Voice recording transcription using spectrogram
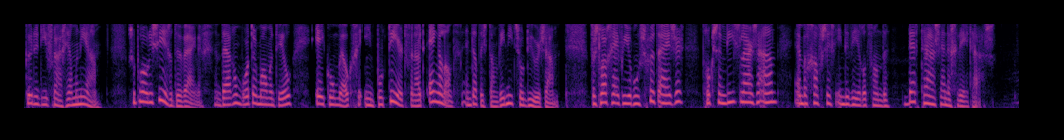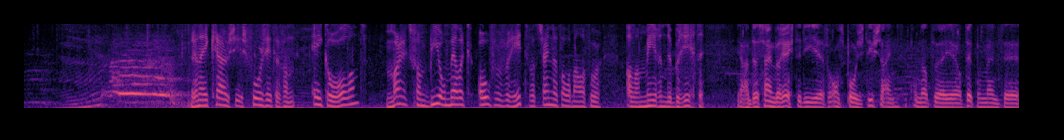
kunnen die vraag helemaal niet aan. Ze produceren te weinig. En daarom wordt er momenteel ecomelk geïmporteerd vanuit Engeland. En dat is dan weer niet zo duurzaam. Verslaggever Jeroen Schutijzer trok zijn lieslaarzen aan... en begaf zich in de wereld van de Bertha's en de René Kruijs is voorzitter van Eco Holland. Markt van biomelk oververhit. Wat zijn dat allemaal voor alarmerende berichten? Ja, dat zijn berichten die uh, voor ons positief zijn. Omdat wij op dit moment uh,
